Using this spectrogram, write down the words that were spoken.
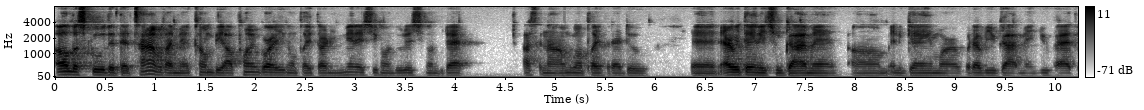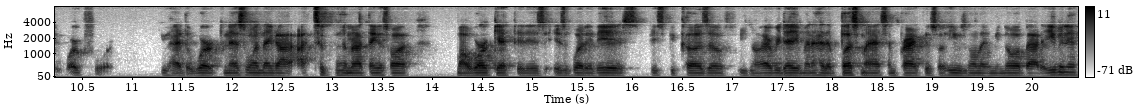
other schools at that time was like, man, come be our point guard. You're gonna play 30 minutes. You're gonna do this. You're gonna do that. I said, nah, I'm gonna play for that dude. And everything that you got, man, um, in the game or whatever you got, man, you had to work for it. You had to work, and that's one thing I, I took from him. And I think it's why my work ethic is is what it is. It's because of you know every day, man. I had to bust my ass in practice, so he was gonna let me know about it. Even in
